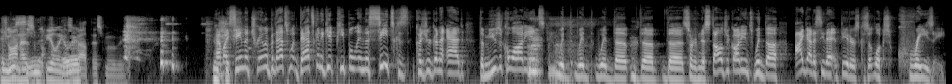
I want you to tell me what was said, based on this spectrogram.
Have Sean has some feelings trailer? about this movie. Have I seen the trailer? But that's what that's going to get people in the seats because because you're going to add the musical audience with with with the the the sort of nostalgic audience with the I got to see that in theaters because it looks crazy.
